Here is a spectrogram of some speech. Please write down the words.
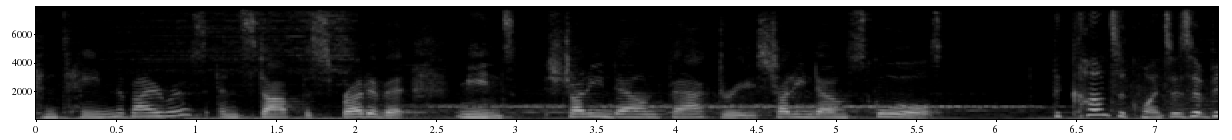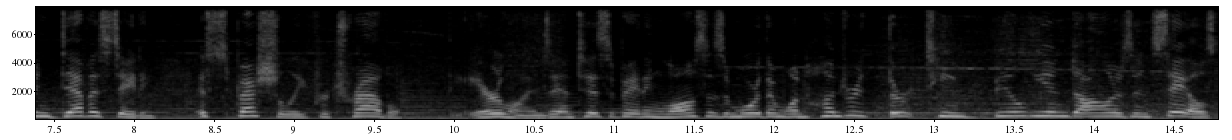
contain the virus and stop the spread of it means shutting down factories, shutting down schools. The consequences have been devastating, especially for travel. The airlines anticipating losses of more than $113 billion in sales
